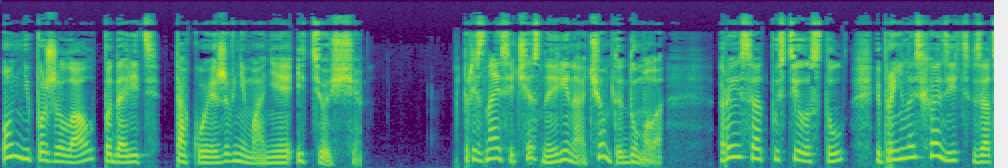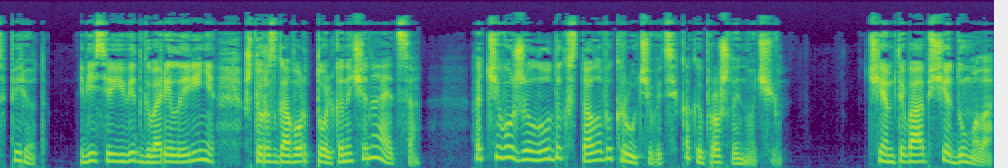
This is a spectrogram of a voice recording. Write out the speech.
он не пожелал подарить такое же внимание и теще. «Признайся честно, Ирина, о чем ты думала?» Раиса отпустила стул и принялась ходить взад-вперед. Весь ее вид говорил Ирине, что разговор только начинается, отчего желудок стало выкручивать, как и прошлой ночью. «Чем ты вообще думала?»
